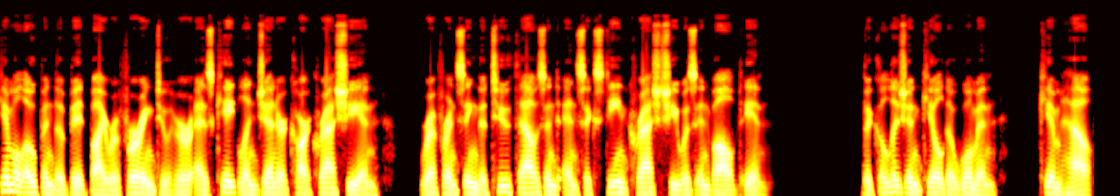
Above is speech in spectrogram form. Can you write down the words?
Kimmel opened the bit by referring to her as Caitlyn Jenner Kardashian, referencing the 2016 crash she was involved in. The collision killed a woman, Kim Howe,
